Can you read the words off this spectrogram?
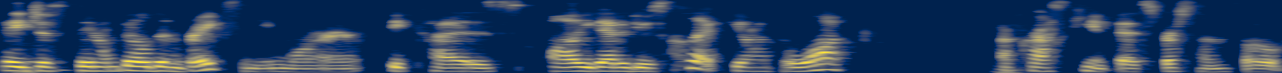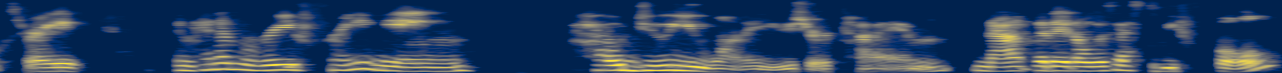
They just they don't build in breaks anymore because all you got to do is click. You don't have to walk. Across campus for some folks, right? And kind of reframing how do you want to use your time? Not that it always has to be full,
